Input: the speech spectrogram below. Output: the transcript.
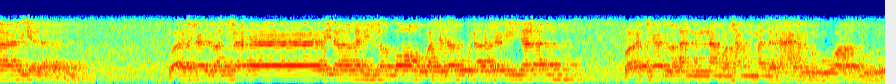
هادي له. وأشهد أن لا وأشهد أن محمدا عبده ورسوله.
